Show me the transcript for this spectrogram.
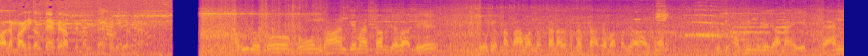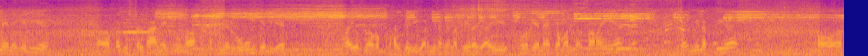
आलमबाग निकलते हैं, फिर आपसे मिलते हैं थोड़ी देर में। अभी दोस्तों, घूम घाम के मैं सब जगह से जो कि अपना काम वाम निपटाना था सब निपटा कर वापस जा रहा हूँ घर। क्योंकि अभी मुझे जाना है एक फ़ैन लेने के लिए पजिस्टल फ़ैन एक लूँगा, अपने रूम के लिए। भाई, उसमें हल्की हल्की गर्मी लगने लग गई रजाई उड़ का मन करता नहीं है। गर्मी लगती है और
